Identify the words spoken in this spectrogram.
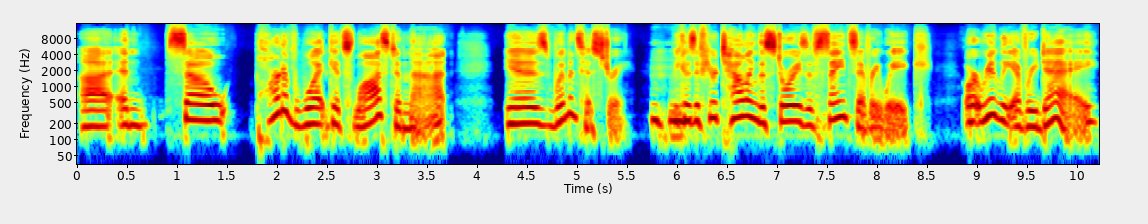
Uh, and so part of what gets lost in that is women's history. Because if you're telling the stories of saints every week, or really every day,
